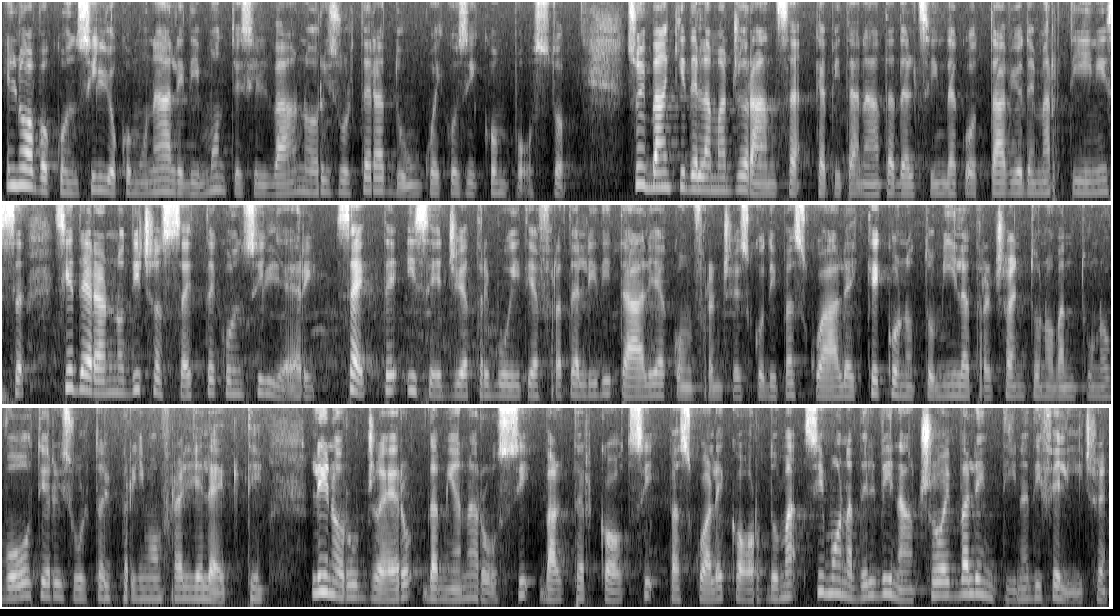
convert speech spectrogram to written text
il nuovo Consiglio Comunale di Montesilvano risulterà dunque così composto. Sui banchi della maggioranza, capitanata dal sindaco Ottavio De Martinis, siederanno 17 consiglieri, 7 i seggi attribuiti a Fratelli d'Italia con Francesco Di Pasquale che con 8.391 voti risulta il primo fra gli eletti. Lino Ruggero, Damiana Rossi, Walter Cozzi, Pasquale Cordoma, Simona Del Vinaccio e Valentina Di Felice.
